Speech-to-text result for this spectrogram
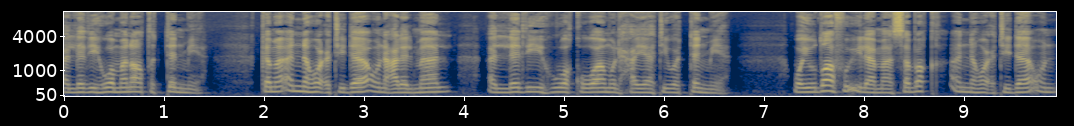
الذي هو مناط التنمية، كما أنه اعتداء على المال الذي هو قوام الحياة والتنمية ويضاف إلى ما سبق أنه اعتداء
